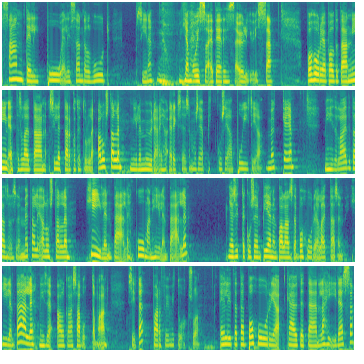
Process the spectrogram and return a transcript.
santelipuu eli sandalwood siinä ja muissa eteerisissä öljyissä. Pohuria poltetaan niin, että se laitetaan sille tarkoitetulle alustalle. Niille myydään ihan erikseen semmoisia pikkusia puisia mökkejä, mihin se laitetaan sellaiselle metallialustalle hiilen päälle, kuuman hiilen päälle. Ja sitten kun sen pienen palan sitä bohuria laittaa sen hiilen päälle, niin se alkaa savuttamaan sitä parfyymituoksua. Eli tätä bohuuria käytetään Lähi-idässä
